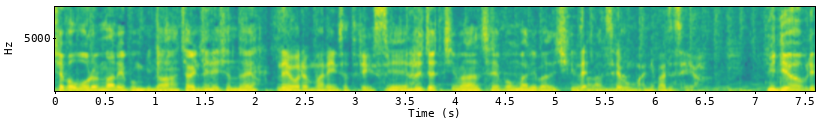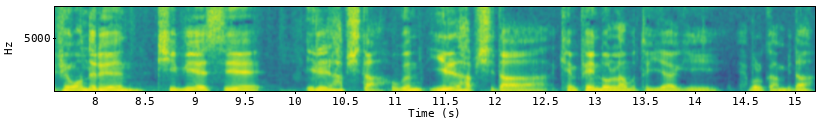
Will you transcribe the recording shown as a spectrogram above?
제법 오랜만에 봅니다. 잘 지내셨나요? 네, 오랜만에 인사드리겠습니다. 예, 늦었지만 새해 복 많이 받으시길 네, 바랍니다. 새해 복 많이 받으세요. 미디어 브리핑 오늘은 TBS의 일합시다 혹은 일합시다 캠페인 논란부터 이야기해 볼까 합니다.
